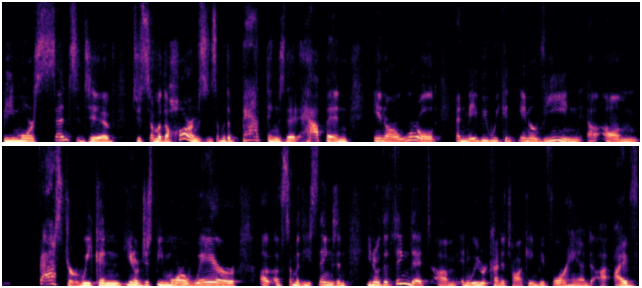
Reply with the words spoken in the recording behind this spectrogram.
be more sensitive to some of the harms and some of the bad things that happen in our world? And maybe we can intervene uh, um, faster. We can you know just be more aware of, of, some of these things. And you know the thing that um and we were kind of talking beforehand I, have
